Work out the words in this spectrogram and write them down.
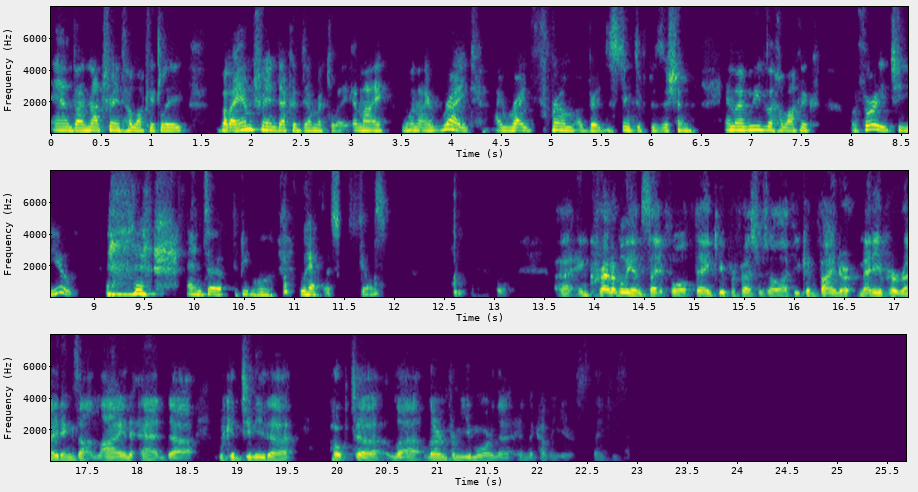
and I'm not trained halakhically, but I am trained academically. And I, when I write, I write from a very distinctive position, and I leave the halakhic authority to you and to, to people who, who have those skills. Uh, incredibly insightful. Thank you, Professor Zoloth. You can find her, many of her writings online, and uh, we continue to hope to uh, learn from you more in the, in the coming years. Thank you.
